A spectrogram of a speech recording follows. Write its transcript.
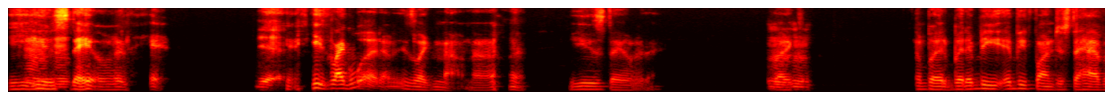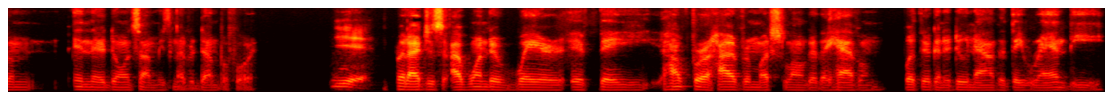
you Mhm. stay over there. Yeah, He's like, what? I mean, he's like, no, no, no. you stay over there. Like mhm. but but it'd be it'd be fun just to have him in there doing something he's never done before. yeah, But I just I wonder where if they how for however much longer they have him, what they're gonna do now that they ran the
